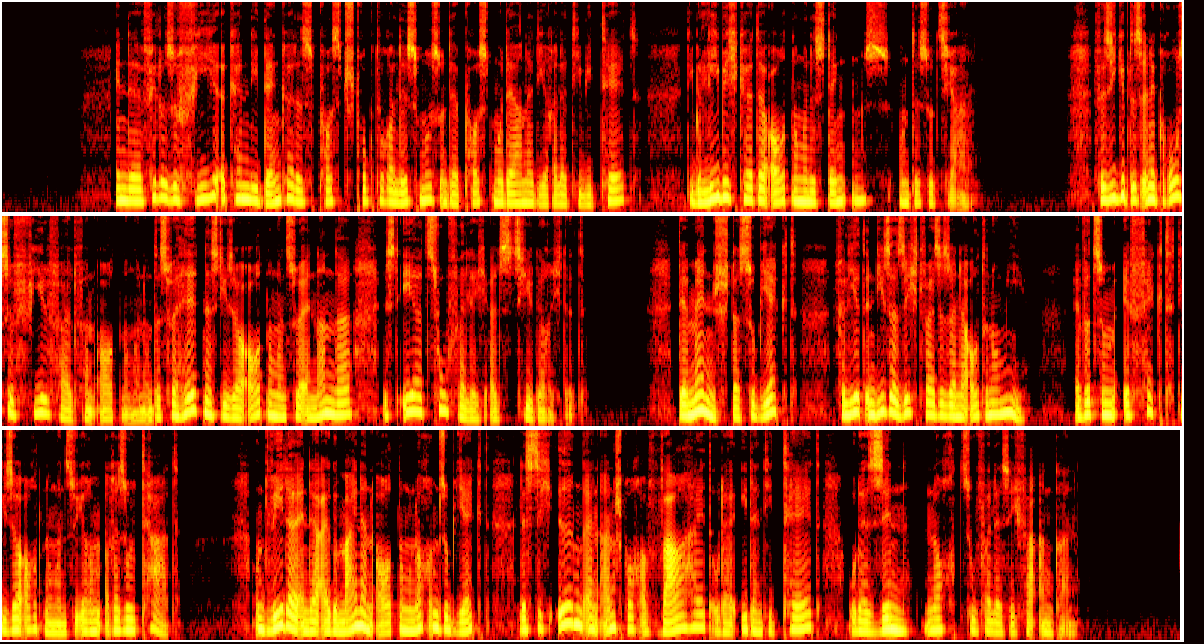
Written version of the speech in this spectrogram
In der Philosophie erkennen die Denker des Poststrukturalismus und der Postmoderne die Relativität, die Beliebigkeit der Ordnungen des Denkens und des Sozialen. Für sie gibt es eine große Vielfalt von Ordnungen, und das Verhältnis dieser Ordnungen zueinander ist eher zufällig als zielgerichtet. Der Mensch, das Subjekt, verliert in dieser Sichtweise seine Autonomie. Er wird zum Effekt dieser Ordnungen, zu ihrem Resultat. Und weder in der allgemeinen Ordnung noch im Subjekt lässt sich irgendein Anspruch auf Wahrheit oder Identität oder Sinn noch zuverlässig verankern.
